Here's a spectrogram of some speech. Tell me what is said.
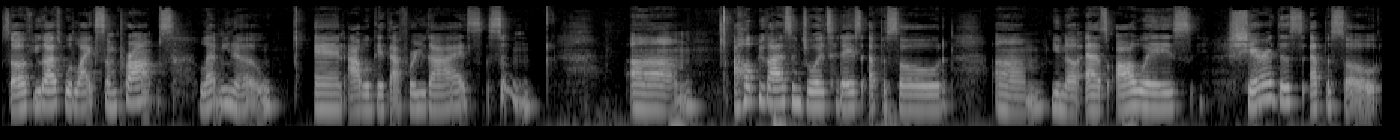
So if you guys would like some prompts, let me know and I will get that for you guys soon. Um, I hope you guys enjoyed today's episode. Um, you know, as always, share this episode.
